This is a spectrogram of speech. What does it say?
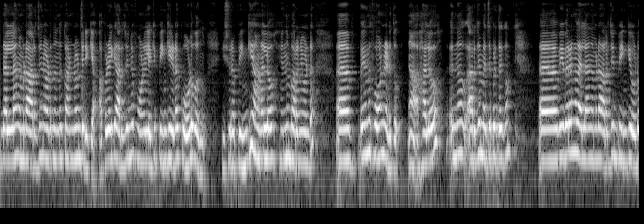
ഇതെല്ലാം നമ്മുടെ അർജുൻ അവിടെ നിന്ന് കണ്ടുകൊണ്ടിരിക്കുക അപ്പോഴേക്കും അർജുന്റെ ഫോണിലേക്ക് പിങ്കിയുടെ കോൾ വന്നു. ഈശ്വര പിങ്കി ആണല്ലോ എന്നും പറഞ്ഞുകൊണ്ട് വേഗം ഫോൺ എടുത്തു. ആ ഹലോ? എന്ന് അർജുൻ വെച്ചപ്പോഴത്തേക്കും വിവരങ്ങളെല്ലാം നമ്മുടെ അർജുൻ പിങ്കിയോട്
